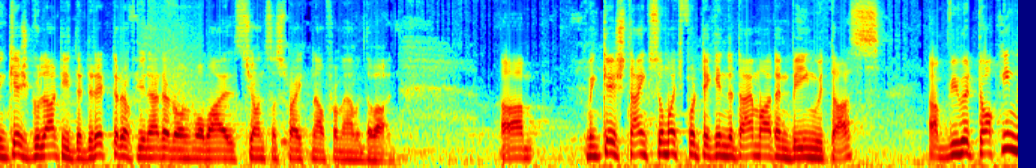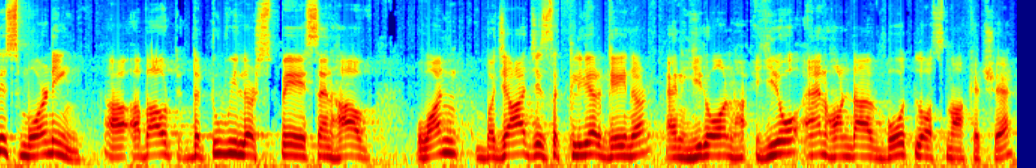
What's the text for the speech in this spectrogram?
Vinkesh Gulati, the director of United Automobiles, joins us right now from Ahmedabad. Um, Vinkesh, thanks so much for taking the time out and being with us. Uh, we were talking this morning uh, about the two-wheeler space and how one Bajaj is a clear gainer, and Hero and, Hero and Honda have both lost market share.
